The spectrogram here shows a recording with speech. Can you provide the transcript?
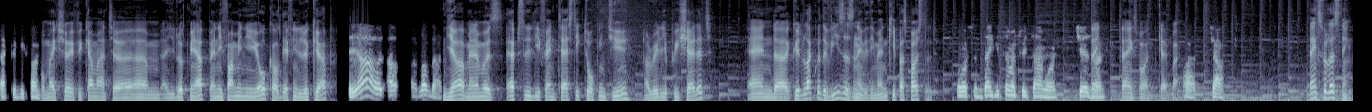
that could be fun. Well, make sure if you come out, uh, um, you look me up. And if I'm in New York, I'll definitely look you up. Yeah, I, I, I'd love that. Yeah, man, it was absolutely fantastic talking to you. I really appreciate it. And uh, good luck with the visas and everything, man. Keep us posted. Awesome. Thank you so much for your time, Warren. Cheers, man. Thanks, Martin. Okay, bye. All right, ciao. Thanks for listening.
